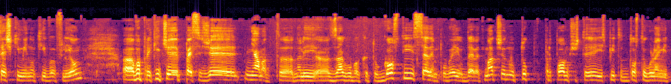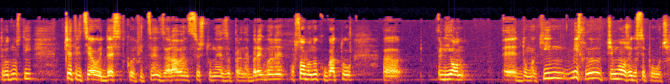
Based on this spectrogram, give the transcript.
тежки минути в Лион. Въпреки, че ПСЖ нямат нали, загуба като гости, 7 победи от 9 матча, но тук предполагам, че ще изпитат доста големи трудности. 4,10 коефициент за равен също не е за пренебрегване, особено когато а, Лион е домакин, мисля, че може да се получи.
